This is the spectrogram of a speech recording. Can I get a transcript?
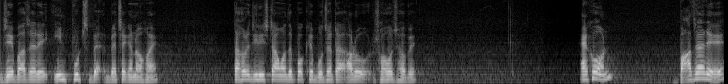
যে বাজারে ইনপুটস বেচা কেনা হয়। তাহলে জিনিসটা আমাদের পক্ষে বোঝাটা আরও সহজ হবে। এখন, বাজারে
